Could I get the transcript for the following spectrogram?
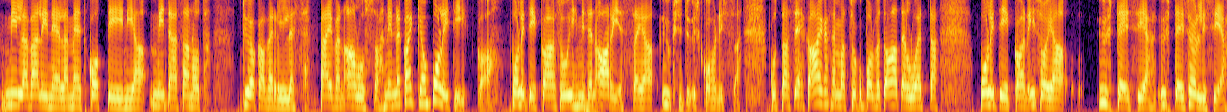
millä välineellä meet kotiin ja mitä sanot työkaverille päivän alussa, niin ne kaikki on politiikkaa. Politiikka asuu ihmisen arjessa ja yksityiskohdissa, kun taas ehkä aikaisemmat sukupolvet on ajatellut, että politiikka on isoja yhteisiä, yhteisöllisiä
